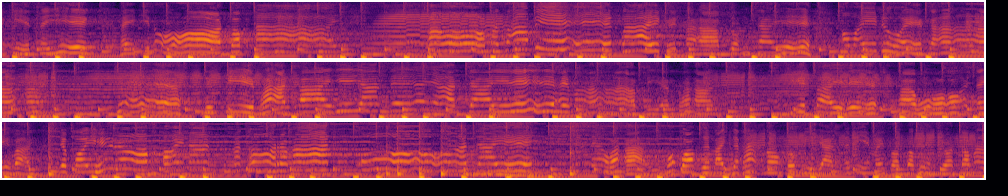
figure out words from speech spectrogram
ยิงสะกิดจะยิงให้กินฮอดบอกอายเข้ามาสาพีกลายเคยขาดดวงใจ เอาไว้ด้วยกันแค่หนึ่งปีผ่านไปยานเดยานใจให้มาเปลี่ยนผ่าน คิดไปพาหัวใจวันอย่าปล่อยให้รอคอยนานมาทรมานหัวใจแน่ว่าอายคงบอกเกินไรกระทั่งน้องดอกพี่ยันจะมีไม่สนว่าเพื่อนย้อนเข้ามา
